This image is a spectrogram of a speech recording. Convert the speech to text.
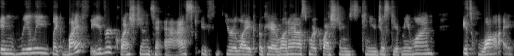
and really like my favorite question to ask if you're like okay i want to ask more questions. Can you just give me one? It's why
